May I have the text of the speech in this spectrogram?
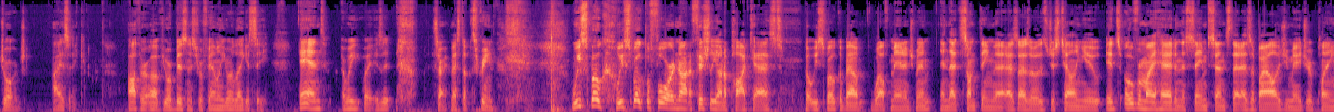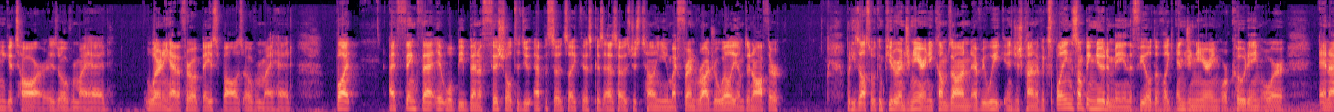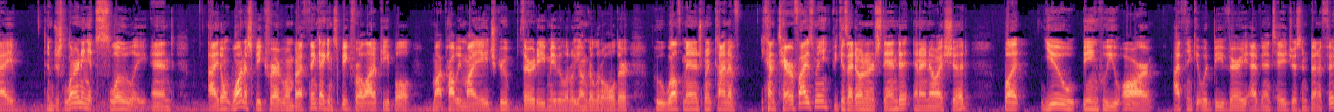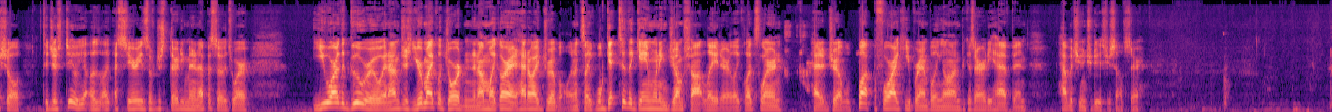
George Isaac, author of Your Business, Your Family, Your Legacy. And are we wait, is it sorry, messed up the screen. We spoke we've spoke before, not officially on a podcast, but we spoke about wealth management, and that's something that as, as I was just telling you, it's over my head in the same sense that as a biology major, playing a guitar is over my head. Learning how to throw a baseball is over my head. But I think that it will be beneficial to do episodes like this because, as I was just telling you, my friend Roger Williams, an author, but he's also a computer engineer, and he comes on every week and just kind of explains something new to me in the field of like engineering or coding, or and I am just learning it slowly. And I don't want to speak for everyone, but I think I can speak for a lot of people, my, probably my age group, thirty, maybe a little younger, a little older, who wealth management kind of it kind of terrifies me because I don't understand it, and I know I should, but you being who you are, I think it would be very advantageous and beneficial to just do yeah, like a series of just 30 minute episodes where you are the guru and I'm just you're Michael Jordan and I'm like, all right, how do I dribble? And it's like, we'll get to the game winning jump shot later. Like, let's learn how to dribble. But before I keep rambling on, because I already have been, how about you introduce yourself, sir?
